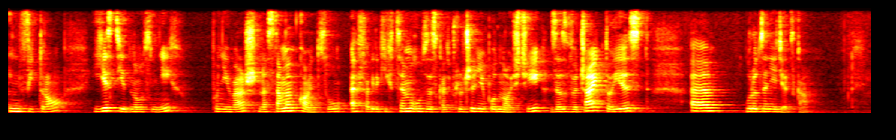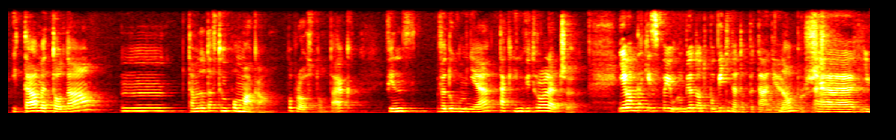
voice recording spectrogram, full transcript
in vitro jest jedną z nich, ponieważ na samym końcu efekt, jaki chcemy uzyskać przy leczeniu niepłodności, zazwyczaj to jest e, urodzenie dziecka. I ta metoda, mm, ta metoda w tym pomaga, po prostu, tak? Więc według mnie tak in vitro leczy. Ja mam takie swoje ulubione odpowiedzi na to pytanie. No, proszę. E, I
